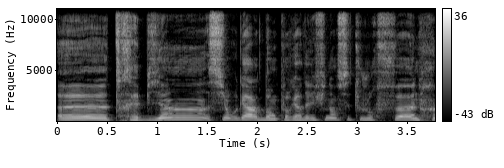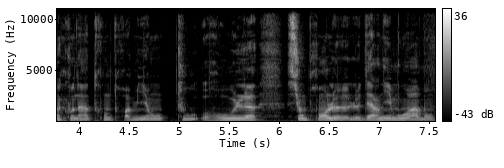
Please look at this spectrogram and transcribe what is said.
Euh, très bien. Si on regarde, bon, on peut regarder les finances, c'est toujours fun. qu'on a 33 millions, tout roule. Si on prend le, dernier mois, bon,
